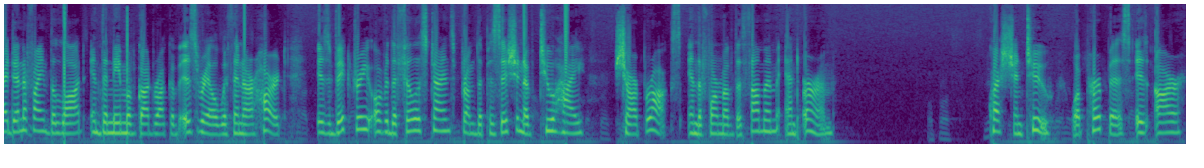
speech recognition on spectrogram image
Identifying the lot in the name of God, Rock of Israel, within our heart is victory over the Philistines from the position of two high, sharp rocks in the form of the Thummim and Urim. Question 2 What purpose is our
